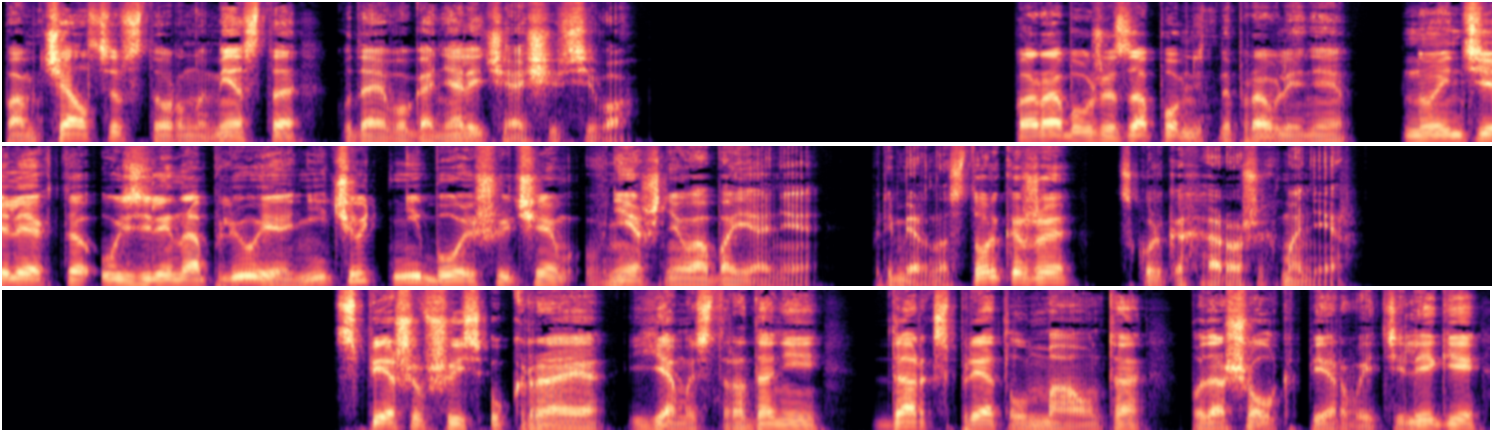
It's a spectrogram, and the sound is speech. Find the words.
помчался в сторону места, куда его гоняли чаще всего. Пора бы уже запомнить направление, но интеллекта у зеленоплюя ничуть не больше, чем внешнего обаяния, примерно столько же, сколько хороших манер. Спешившись у края ямы страданий, Дарк спрятал маунта, подошел к первой телеге,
